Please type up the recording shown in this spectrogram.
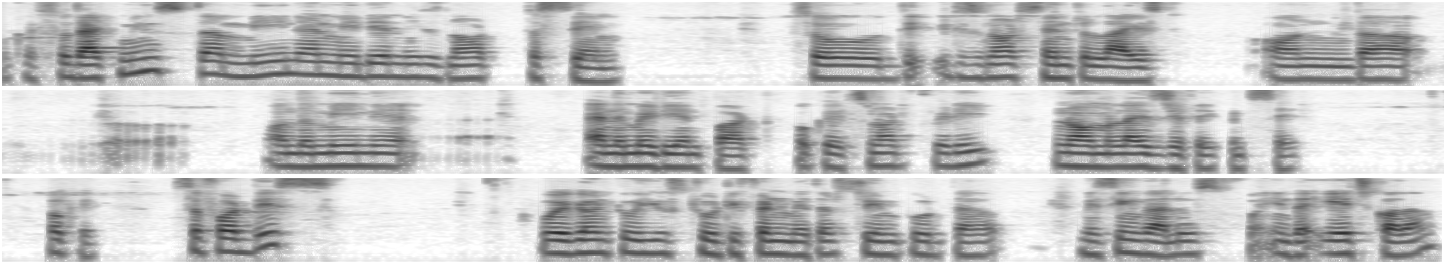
okay. So that means the mean and median is not the same. So the, it is not centralized on the uh, on the mean and the median part. Okay. It's not very normalized data you can say. Okay. So for this we're going to use two different methods to input the missing values in the age column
